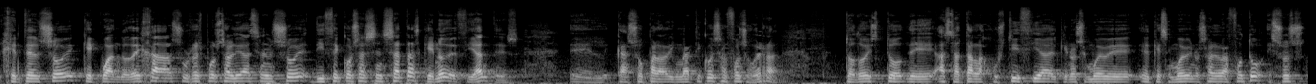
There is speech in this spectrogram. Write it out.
gente del PSOE que cuando deja sus responsabilidades en el PSOE dice cosas sensatas que no decía antes. El caso paradigmático es Alfonso Guerra. Todo esto de asaltar la justicia, el que no se mueve, el que se mueve no sale la foto, eso es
